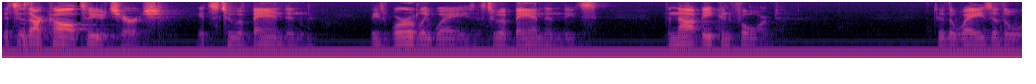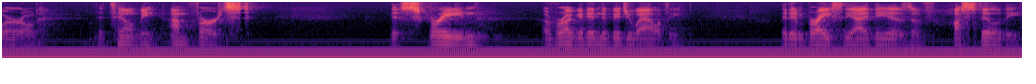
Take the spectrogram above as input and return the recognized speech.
This is our call, too, church. It's to abandon these worldly ways, is to abandon these, to not be conformed to the ways of the world that tell me I'm first that scream of rugged individuality, that embrace the ideas of hostility,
